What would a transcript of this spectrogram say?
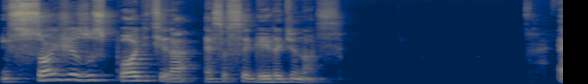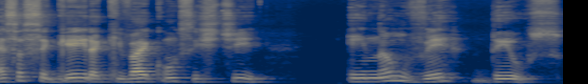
E só Jesus pode tirar essa cegueira de nós. Essa cegueira que vai consistir em não ver Deus,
